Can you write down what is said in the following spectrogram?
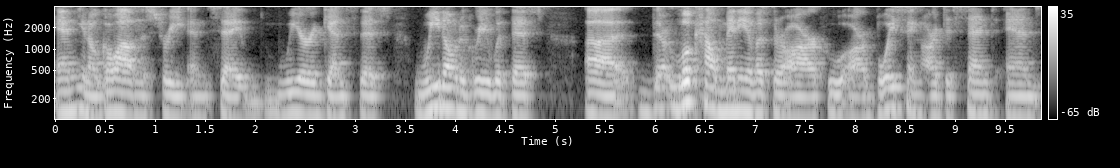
and you know go out in the street and say we are against this we don't agree with this uh, there, look how many of us there are who are voicing our dissent and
